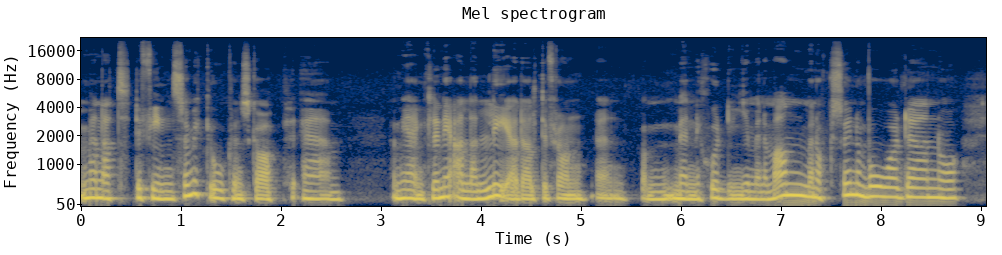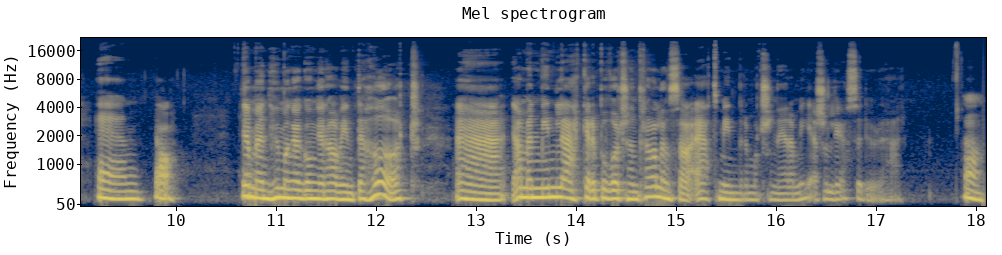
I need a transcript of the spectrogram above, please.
Men att det finns så mycket okunskap egentligen i alla led, alltifrån människor, gemene man, men också inom vården och ja. Ja, men hur många gånger har vi inte hört Eh, ja, men min läkare på vårdcentralen sa ät mindre, motionera mer så löser du det här. Ja.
